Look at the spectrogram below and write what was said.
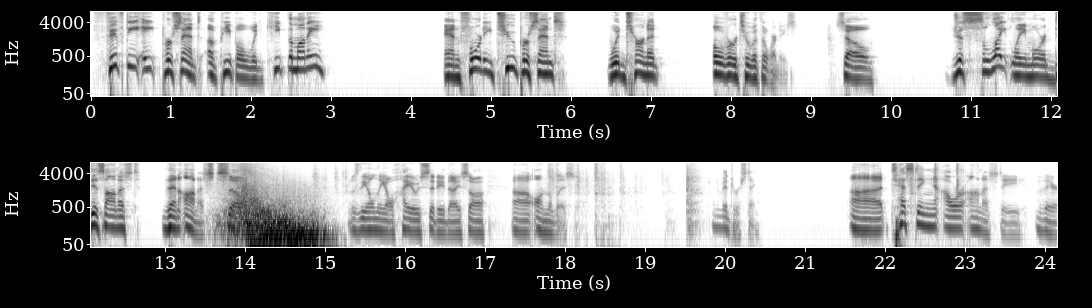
58% of people would keep the money, and 42% would turn it over to authorities. So, just slightly more dishonest than honest. So, it was the only Ohio city that I saw uh, on the list. Kind of interesting uh, testing our honesty there.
